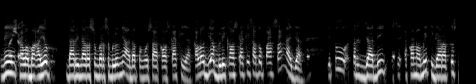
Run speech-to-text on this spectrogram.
Ini kalau Bang Ayub dari narasumber sebelumnya ada pengusaha kaos kaki ya. Kalau dia beli kaos kaki satu pasang aja, itu terjadi ekonomi 324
